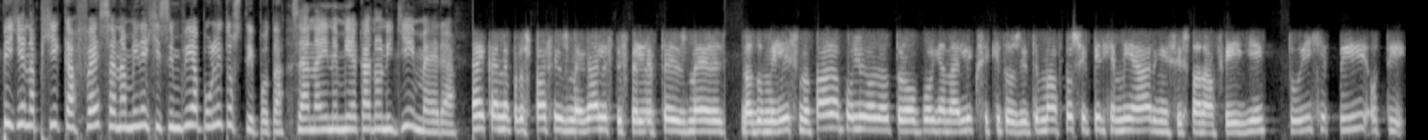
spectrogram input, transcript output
πήγε να πιει καφέ σαν να μην έχει συμβεί απολύτως τίποτα, σαν να είναι μια κανονική ημέρα. Έκανε προσπάθειες μεγάλες τις τελευταίες μέρες να το μιλήσει με πάρα πολύ ωραίο τρόπο για να λήξει εκεί το ζήτημα. Αυτός υπήρχε μια άρνηση στο να φύγει. Του είχε πει ότι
